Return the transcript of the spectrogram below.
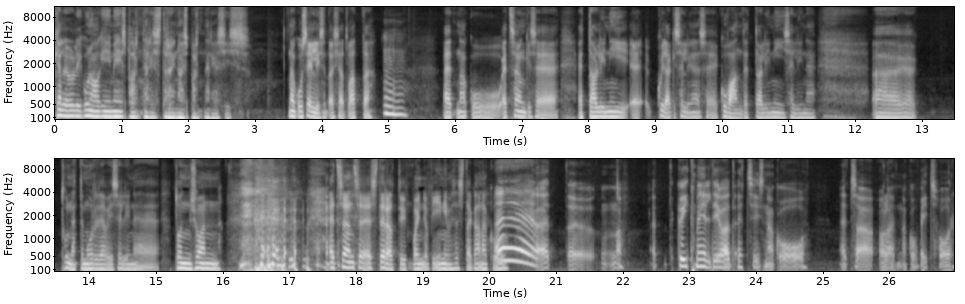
kellel oli kunagi meespartner ja siis tal oli naispartner ja siis nagu sellised asjad, vaata mm. -hmm. et nagu, et see ongi see, et ta oli nii, kuidagi selline see kuvand, et ta oli nii selline äh, tunnetemurdja või selline Don Juan et see on see stereotüüp, on ju, bi-inimesest, aga nagu et äh, noh, et kõik meeldivad, et siis nagu, et sa oled nagu veits hoor.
